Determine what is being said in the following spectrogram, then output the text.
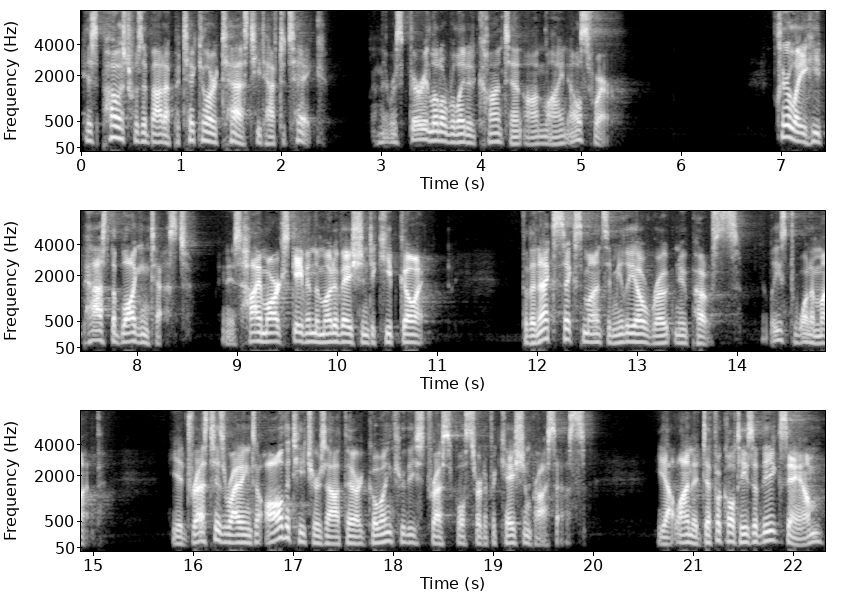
His post was about a particular test he'd have to take, and there was very little related content online elsewhere. Clearly, he'd passed the blogging test, and his high marks gave him the motivation to keep going. For the next six months, Emilio wrote new posts, at least one a month. He addressed his writing to all the teachers out there going through the stressful certification process. He outlined the difficulties of the exam,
